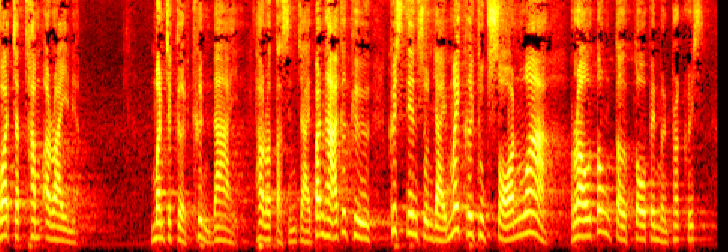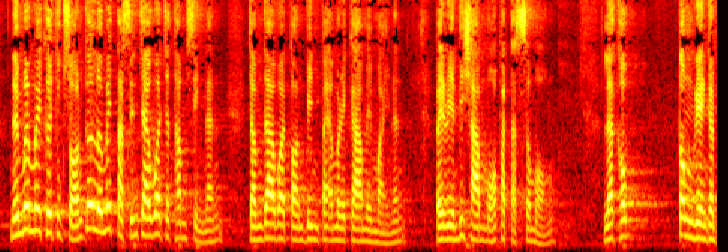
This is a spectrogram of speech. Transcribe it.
ว่าจะทำอะไรเนี่ยมันจะเกิดขึ้นได้ ถ้าเราตัดสินใจ ปัญหาก็คือคริสเตียนส่วนใหญ่ไม่เคยถูกสอนว่า เราต้องเติบโตเป็นเหมือนพระคริสต์ในเมื่อไม่เคยถูกสอนก็เลยไม่ตัดสินใจว่าจะทำสิ่งนั้นจำได้ว่าตอนบินไปอเมริกาใหม่ๆนั้น ไปเรียนวิชาหมอผ่าตัดสมอง และเขาต้องเรียนกัน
